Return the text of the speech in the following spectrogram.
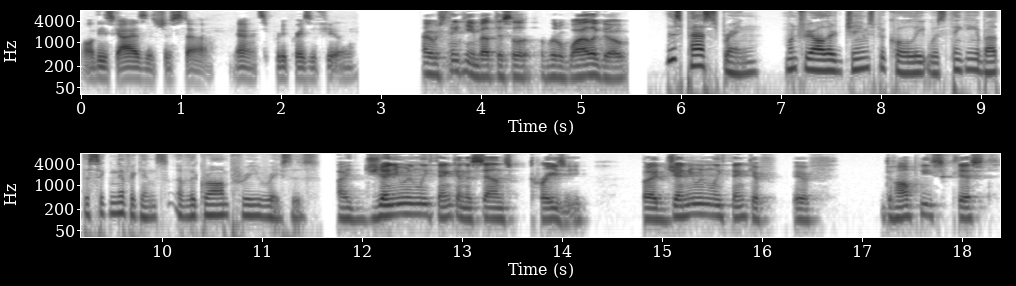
all these guys, it's just uh, yeah, it's a pretty crazy feeling. I was thinking about this a, a little while ago. This past spring, Montrealer James Piccoli was thinking about the significance of the Grand Prix races. I genuinely think, and this sounds crazy, but I genuinely think if if Grand Prix Cycliste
